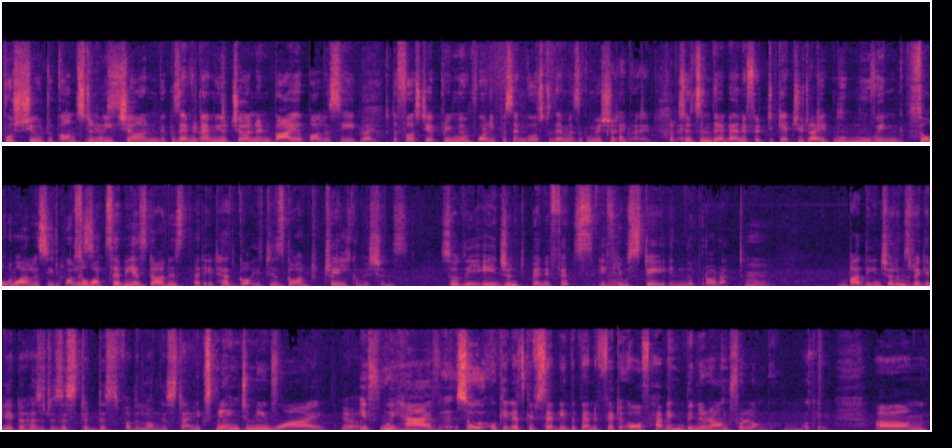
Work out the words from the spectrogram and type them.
push you to constantly Yes. churn because every time you churn and buy a policy, Right. the first year premium 40% goes to them as a commission, Correct, right? correct. So it's in their benefit to get you to keep Right. mo- moving So from what? policy to policy. So what SEBI has done is that it has got it has gone to trail commissions. So the agent benefits if Hmm. you stay in the product, Hmm. But the insurance regulator has resisted this for the longest time. Explain to me why, Yeah. if we have, so okay, let's give SEBI the benefit of having been around for longer, Hmm. okay, um,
